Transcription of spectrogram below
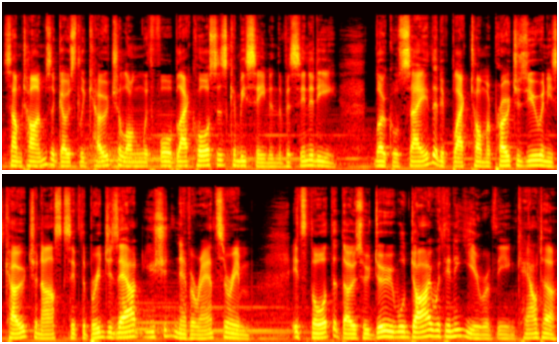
Sometimes a ghostly coach along with four black horses can be seen in the vicinity. Locals say that if Black Tom approaches you in his coach and asks if the bridge is out, you should never answer him. It's thought that those who do will die within a year of the encounter.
